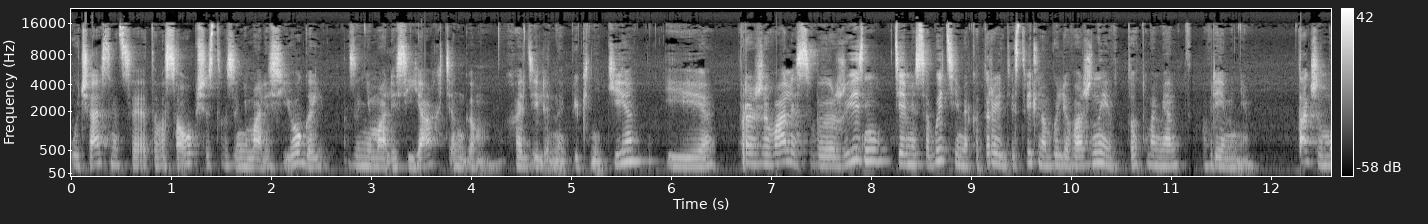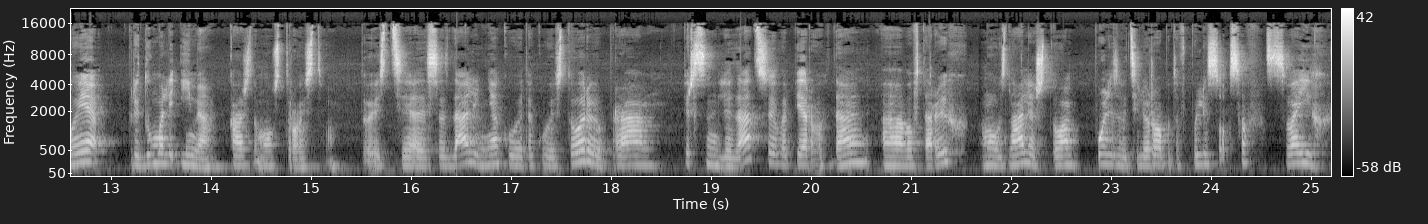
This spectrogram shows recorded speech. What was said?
участницы этого сообщества занимались йогой, занимались яхтингом, ходили на пикники и проживали свою жизнь теми событиями, которые действительно были важны в тот момент времени. Также мы придумали имя каждому устройству. То есть э, создали некую такую историю про персонализацию, во-первых, да, а во-вторых, мы узнали, что пользователи роботов-пылесосов своих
